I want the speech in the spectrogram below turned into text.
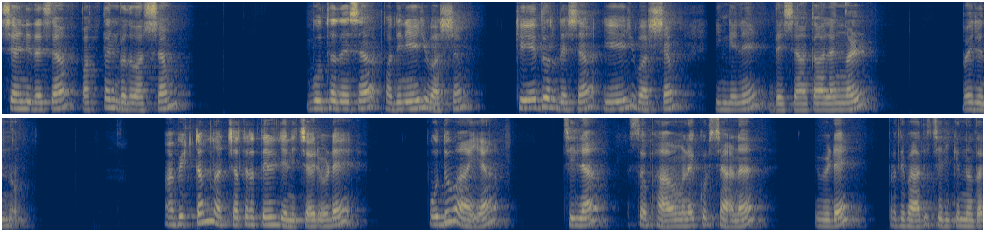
ശനിദശ പത്തൊൻപത് വർഷം ബുധദശ പതിനേഴ് വർഷം കേതുർദശ ഏഴ് വർഷം ഇങ്ങനെ ദശാകാലങ്ങൾ വരുന്നു. അവിട്ടം നക്ഷത്രത്തിൽ ജനിച്ചവരുടെ പൊതുവായ ചില സ്വഭാവങ്ങളെക്കുറിച്ചാണ് ഇവിടെ പ്രതിപാദിച്ചിരിക്കുന്നത്.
